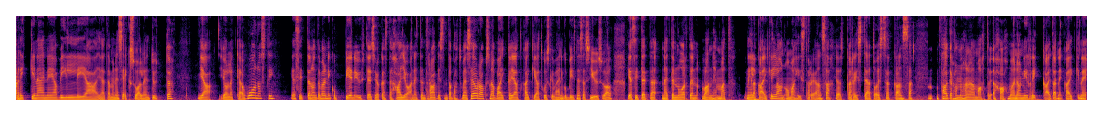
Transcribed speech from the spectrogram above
rikkinäinen ja villi ja, ja tämmöinen seksuaalinen tyttö ja jolle käy huonosti. Ja sitten on tämmöinen niin pieni yhteisö, joka sitten hajoaa näiden traagisten tapahtumien seurauksena, vaikka jat, kaikki jatkuisikin vähän niin kuin business as usual. Ja sitten, että näiden nuorten vanhemmat, niillä kaikilla on oma historiansa, jotka risteää toistensa kanssa. Fagerholmhan on mahtavia hahmoja, ne on niin rikkaita ne kaikki ne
